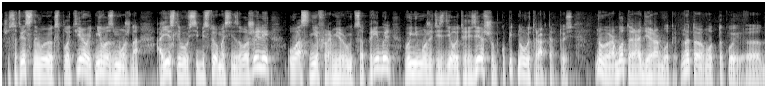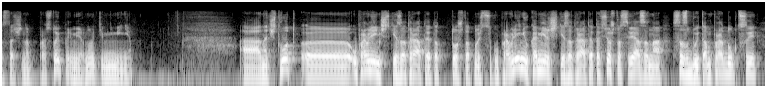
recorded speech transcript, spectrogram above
что, соответственно, его эксплуатировать невозможно. А если вы в себестоимость не заложили, у вас не формируется прибыль, вы не можете сделать резерв, чтобы купить новый трактор. То есть, ну, работа ради работы. Ну, это вот такой э, достаточно простой пример, но тем не менее. А, значит, вот э, управленческие затраты – это то, что относится к управлению. Коммерческие затраты – это все, что связано со сбытом продукции –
